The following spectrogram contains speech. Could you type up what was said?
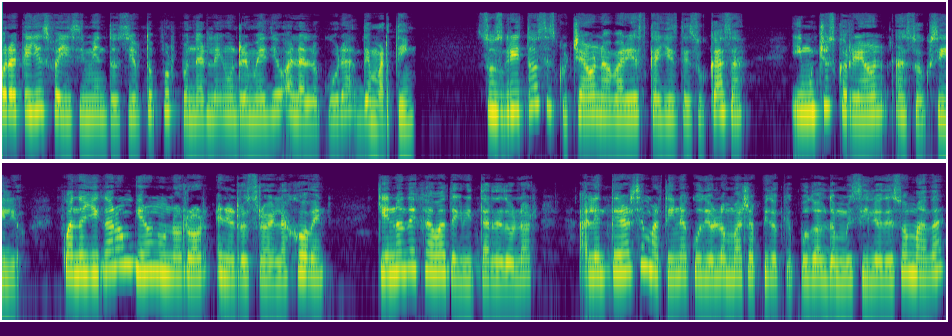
por aquellos fallecimientos y optó por ponerle un remedio a la locura de Martín. Sus gritos se escucharon a varias calles de su casa, y muchos corrieron a su auxilio. Cuando llegaron vieron un horror en el rostro de la joven, quien no dejaba de gritar de dolor, al enterarse Martín acudió lo más rápido que pudo al domicilio de su amada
